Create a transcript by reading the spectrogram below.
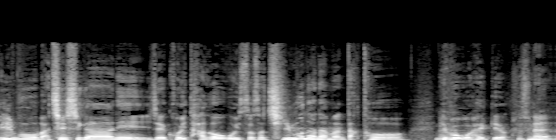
1부 마칠 시간이 이제 거의 다가오고 있어서 질문 하나만 딱 더 해보고 할게요. 네.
